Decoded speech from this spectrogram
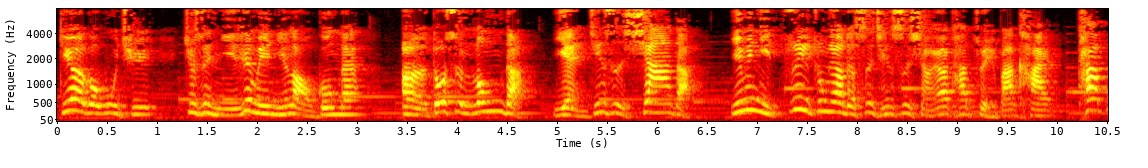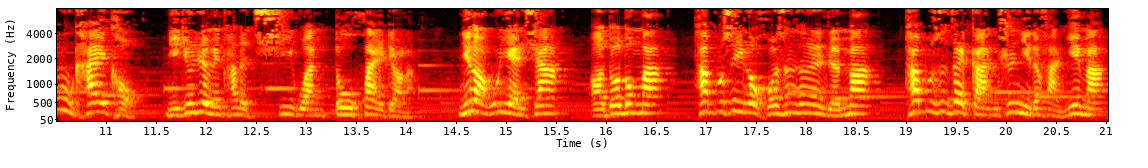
第二个误区就是你认为你老公呢耳朵是聋的，眼睛是瞎的，因为你最重要的事情是想要他嘴巴开，他不开口，你就认为他的器官都坏掉了。你老公眼瞎、耳朵聋吗？他不是一个活生生的人吗？他不是在感知你的反应吗？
